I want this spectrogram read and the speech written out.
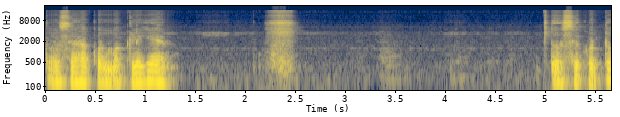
ದೋಸೆ ಹಾಕೊಂಡು ಮಕ್ಕಳಿಗೆ ದೋಸೆ ಕೊಟ್ಟು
